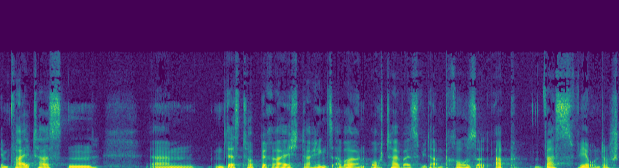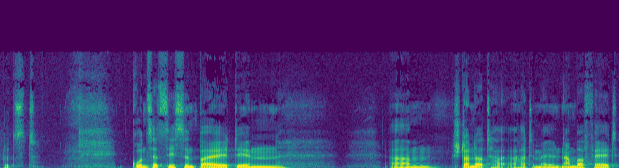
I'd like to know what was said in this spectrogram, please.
den Pfeiltasten ähm, im Desktop-Bereich. Da hängt es aber auch teilweise wieder am Browser ab, was wer unterstützt. Grundsätzlich sind bei den ähm, Standard HTML Number Feld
